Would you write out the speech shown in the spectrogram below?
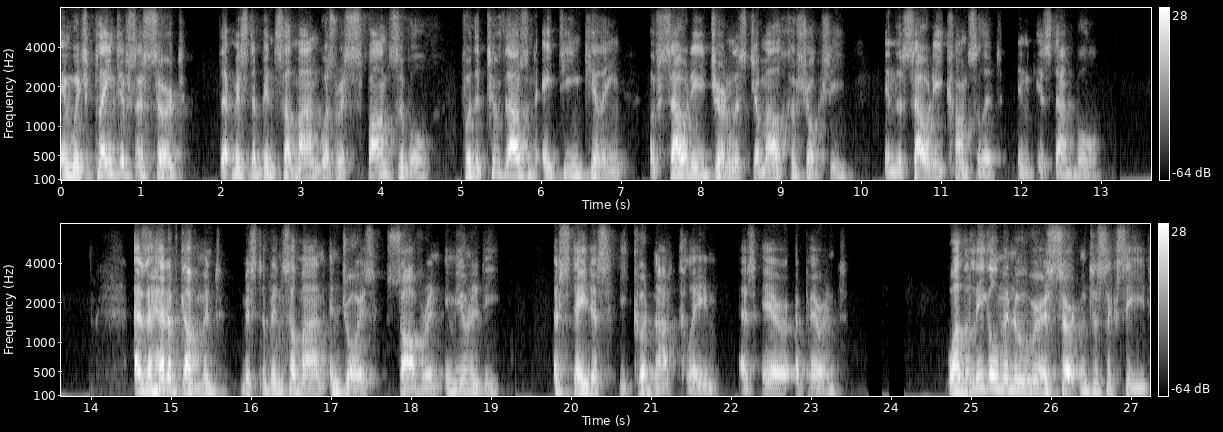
in which plaintiffs assert that Mr. bin Salman was responsible for the 2018 killing of Saudi journalist Jamal Khashoggi in the Saudi consulate in Istanbul. As a head of government, Mr. bin Salman enjoys sovereign immunity, a status he could not claim as heir apparent. While the legal maneuver is certain to succeed,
